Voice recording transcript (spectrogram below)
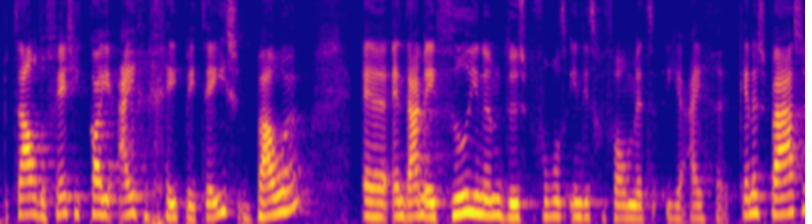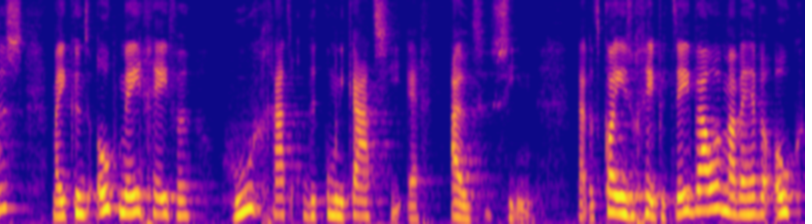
betaalde versie, kan je eigen GPT's bouwen. Uh, en daarmee vul je hem dus bijvoorbeeld in dit geval met je eigen kennisbasis. Maar je kunt ook meegeven hoe gaat de communicatie eruit zien. Nou, dat kan je in zo'n GPT bouwen, maar we hebben ook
